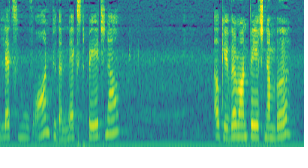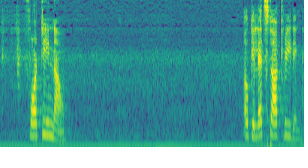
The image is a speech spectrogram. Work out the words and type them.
Let's move on to the next page now. Okay, we're on page number 14 now. Okay, let's start reading.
